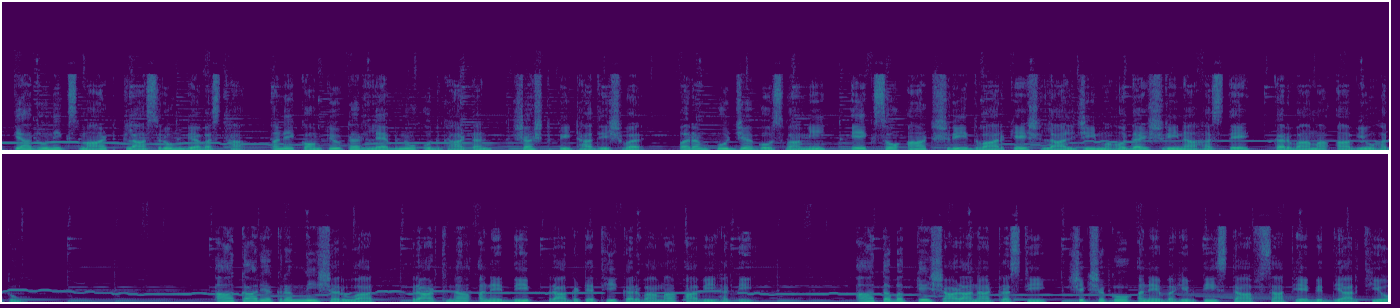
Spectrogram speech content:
અત્યાધુનિક સ્માર્ટ ક્લાસરૂમ વ્યવસ્થા અને કોમ્પ્યુટર લેબનું ઉદ્ઘાટન ષષ્ઠ પીઠાધીશ્વર પરમ પૂજ્ય ગોસ્વામી એકસો આઠ શ્રી દ્વારકેશ લાલજી મહોદય શ્રીના હસ્તે કરવામાં આવ્યું હતું. આ કાર્યક્રમની શરૂઆત પ્રાર્થના અને દીપ પ્રાગટ્યથી કરવામાં આવી હતી. આ તબક્કે શાળાના ટ્રસ્ટી, શિક્ષકો અને વહીવટી સ્ટાફ સાથે વિદ્યાર્થીઓ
